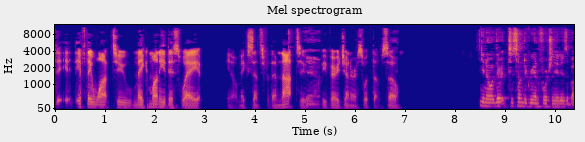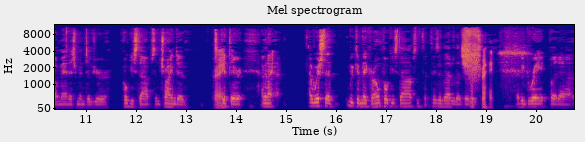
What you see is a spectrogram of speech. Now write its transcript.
th- if they want to make money this way, it, you know, it makes sense for them not to Yeah. be very generous with them. So, You know, there to some degree, unfortunately, it is about management of your Pokestops and trying to to right. get there. I mean, I I wish that we could make our own Pokestops and th- things like that, or that they would, right. that'd be great. But uh,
